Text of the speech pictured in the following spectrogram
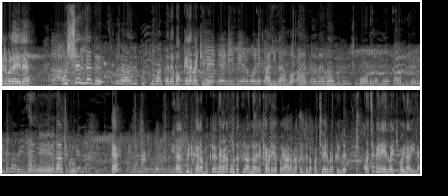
അടിപൊളിയായില്ലേ? ബുഷല്ലത് ഇത് വേറൊരു കുറ്റി പോലത്തെ അല്ലേ? ബൊക്കയിലെ വെക്കില്ലേ അല്ല മോഡൽ അറിയില്ല. വേര് പൊളച്ചിക്കണു ഏ? സെൽഫി എടുക്കാം. നമുക്ക് ഞങ്ങളുടെ കൂട്ടത്തിൽ വന്നവരൊക്കെ എവിടെയോ പോയി. അവിടെ കിട്ടുന്ന കുറച്ച് പേര് ഇവിടെ ഉണ്ട്. കുറച്ച് പേര് ഏത് വഴിക്ക് പോയി അറിയില്ല.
